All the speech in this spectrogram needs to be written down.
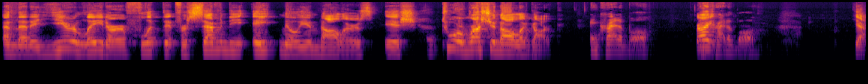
and then a year later flipped it for seventy eight million dollars ish to a Russian oligarch. Incredible. Right. Incredible. Yeah.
